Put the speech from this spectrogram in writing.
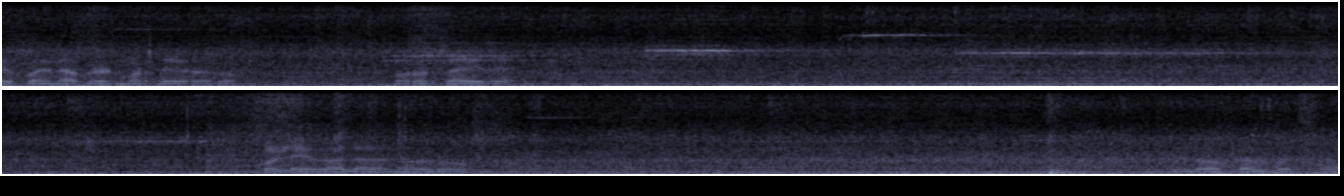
ಡೆಪೋಯಿಂದ ಆಪ್ರೇಟ್ ಮಾಡ್ತಾ ಇರೋದು. ಹೊರಡ್ತಾ ಇದೆ. ಕೊಳ್ಳೇಗಾಲ ನೂರು ಲೋಕಲ್ ಬಸ್ಸು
